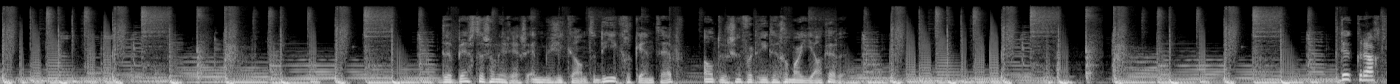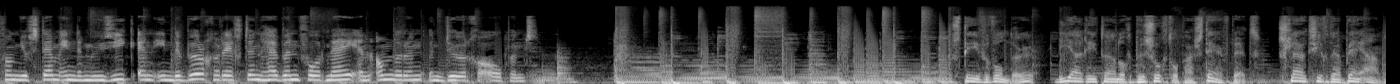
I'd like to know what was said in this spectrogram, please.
De beste zangeres en muzikant die ik gekend heb, al dus een verdrietige Mariah De kracht van je stem in de muziek en in de burgerrechten hebben voor mij en anderen een deur geopend. Steven Wonder, die Aretha nog bezocht op haar sterfbed, sluit zich daarbij aan.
